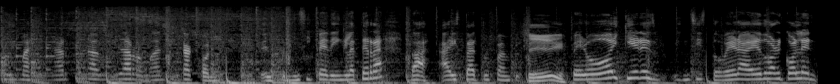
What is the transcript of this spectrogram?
o imaginarte una vida romántica con el príncipe de Inglaterra, va, ahí está tu fanfic. Sí. Pero hoy quieres, insisto, ver a Edward Cullen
